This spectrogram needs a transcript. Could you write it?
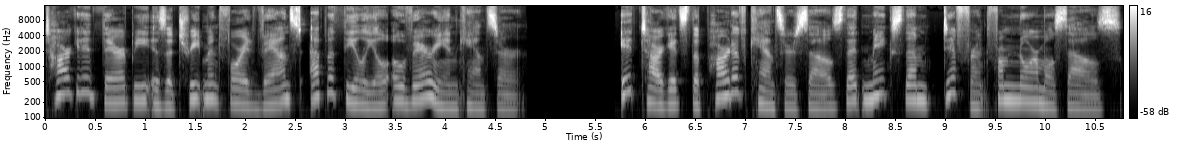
Targeted therapy is a treatment for advanced epithelial ovarian cancer. It targets the part of cancer cells that makes them different from normal cells.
